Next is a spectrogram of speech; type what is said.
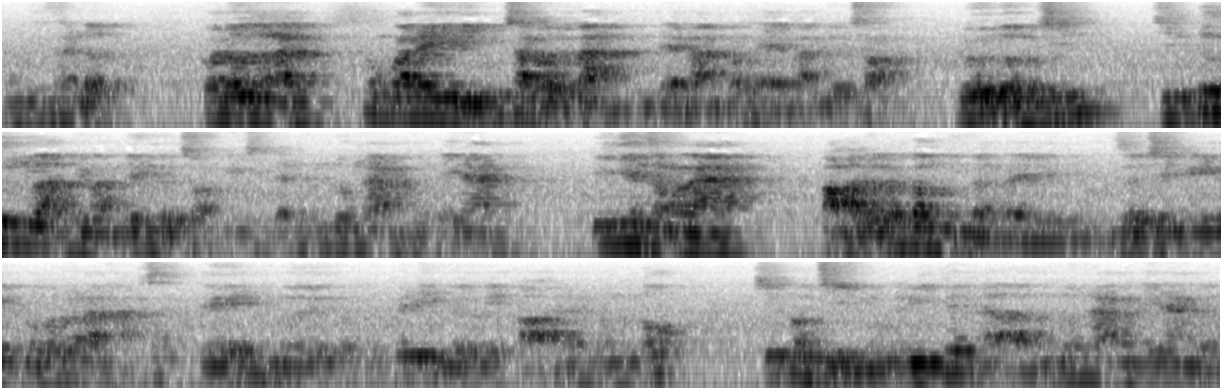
Không chính xác được. Còn đâu rằng là thông qua đây thì cũng trao đổi với bạn để bạn có thể bạn lựa chọn. Đối tượng chín chín tư như bạn thì bạn nên lựa chọn cái đất hướng đông nam hướng tây nam. Tuy nhiên rằng là ở được hay không thì cần phải dựa trên cái yếu tố đó là khảo sát thực tế thì mới có thể quyết định được việc ở đây không tốt. Chứ không chỉ một cái lý thuyết là ở hướng đông nam và tây nam được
